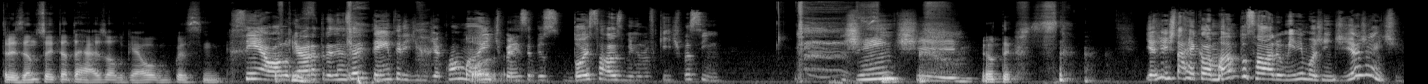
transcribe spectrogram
380 reais o aluguel, alguma coisa assim. Sim, é, o aluguel fiquei- era 380, ele dividia com a mãe, Foda. tipo, ele recebia os dois salários mínimos, eu fiquei tipo assim. Gente! Meu Deus. E a gente tá reclamando do salário mínimo hoje em dia, gente?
